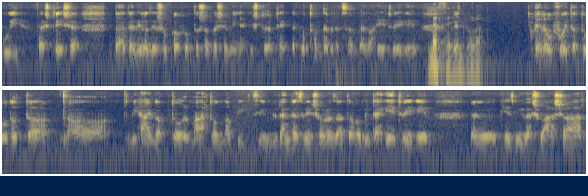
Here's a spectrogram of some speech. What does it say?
új festése, de hát ennél azért sokkal fontosabb események is történtek otthon Debrecenben a hétvégén. Beszéljünk róla. Például folytatódott a, a Mihály naptól Márton napig című rendezvénysorozat, ahol minden hétvégén kézműves vásár,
